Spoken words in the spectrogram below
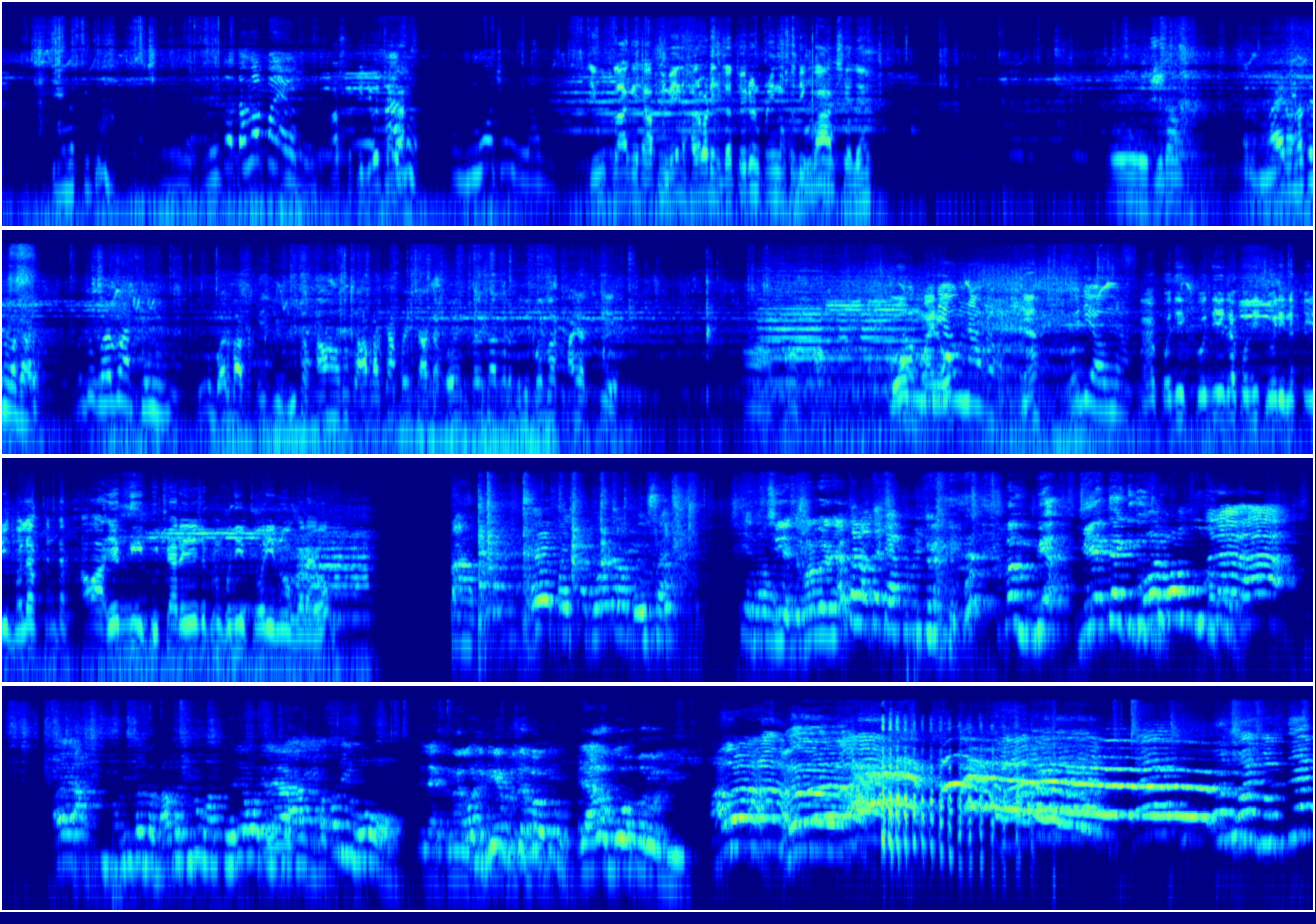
એ નથી કીધું હું તો તમે પાયો આ શું કીધું છે? લા? છું લાગે. એવું જ લાગે છે. આપણે મેન હલવાડીને જતો રહ્યો ને પણ એનો કદી વાર છે લે એ જીરા માર્યો નથી ને વધારે? બધું બરબાદ થઈ ગયું. બરબાદ થઈ ગયું? તો થવાનું હતું તો આપણા ક્યાં પૈસા હતા? કોઈ પૈસા હતા બધું બરબાદ થાય જ છે. બહુ માર્યો. આવું ના કરે. હે? કોદી કોદી એટલે કોદી ચોરી ભલે ખાવા એક દી પૂછ્યા રહી છે પણ કોદી ચોરી ન કરાયો એ પૈસા જોતા પૈસા છે? છે છે અત્યારે અત્યારે આપી પણ મેં મેં ક્યાં કીધું બોલ, બોલ, તું કરે. આ મમ્મી તો બાબા શું વાત કરી હોય, આ જોતો નહીં હો. પેલા લાગે બધા બાપ. એટલે હાલો ગો પરોલી હાલો.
